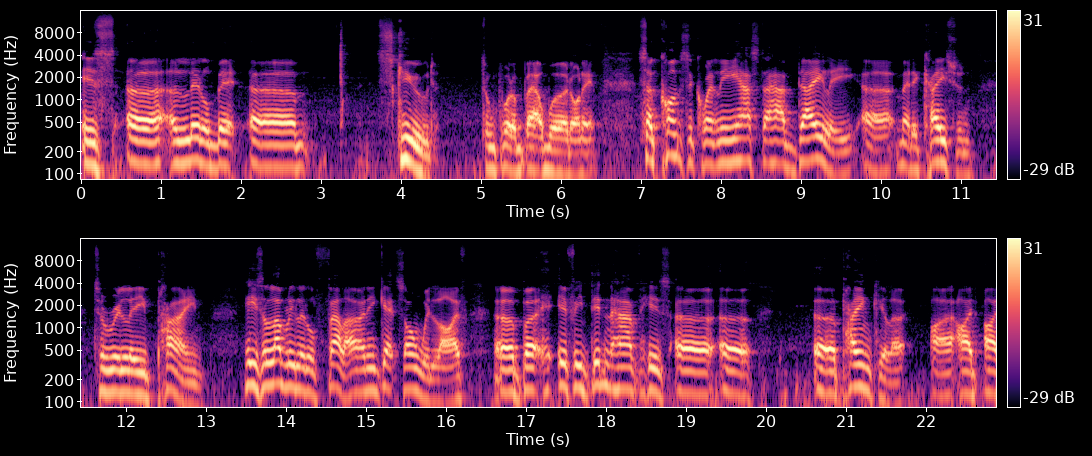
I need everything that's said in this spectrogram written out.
is uh, a little bit um, skewed, to put a better word on it. So consequently, he has to have daily uh, medication to relieve pain. He's a lovely little fella and he gets on with life, uh, but if he didn't have his uh, uh, uh painkiller, I, I,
